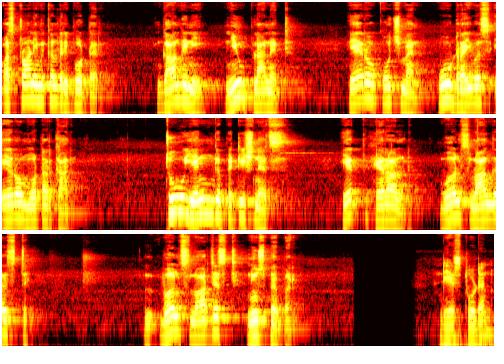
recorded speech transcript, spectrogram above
astronomical reporter. Gandhini, New Planet. Aero coachman who drives aero motor car. Two young petitioners. Earth Herald, world's longest, world's largest newspaper. Dear student,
